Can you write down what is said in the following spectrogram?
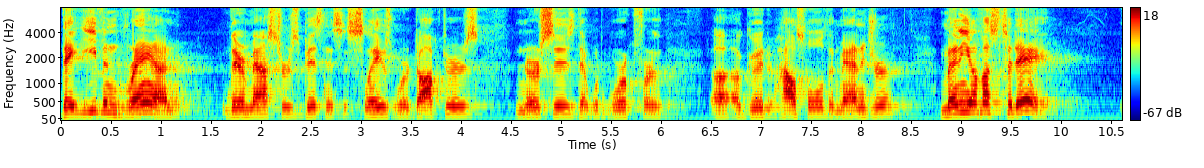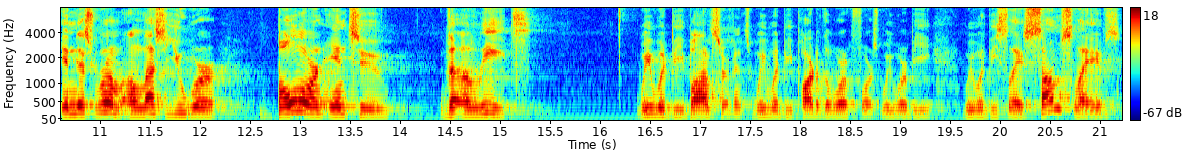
they even ran their master's businesses. Slaves were doctors, nurses that would work for uh, a good household and manager. Many of us today in this room unless you were born into the elite. We would be bondservants. We would be part of the workforce. We would be, we would be slaves. Some slaves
